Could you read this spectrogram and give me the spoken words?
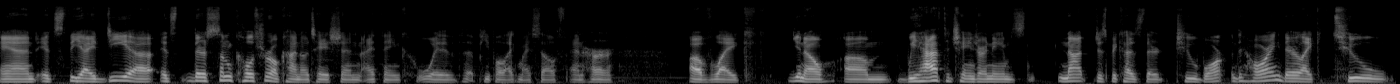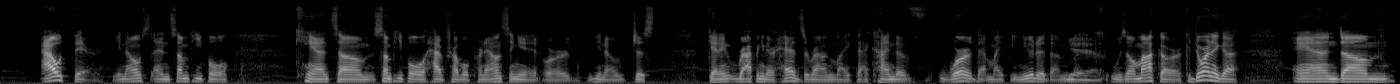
And it's the idea. It's there's some cultural connotation I think with people like myself and her, of like you know um, we have to change our names not just because they're too bor- boring. They're like too out there, you know. And some people can't. Um, some people have trouble pronouncing it, or you know just getting wrapping their heads around like that kind of word that might be new to them, Yeah. like Uzoamaka or Cadorniga. And um,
